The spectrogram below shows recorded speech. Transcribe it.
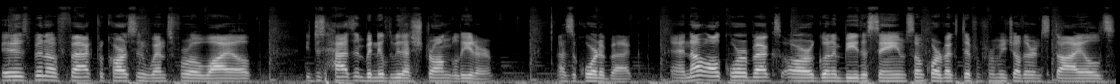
it has been a fact for Carson Wentz for a while. He just hasn't been able to be that strong leader as a quarterback. And not all quarterbacks are going to be the same. Some quarterbacks differ from each other in styles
